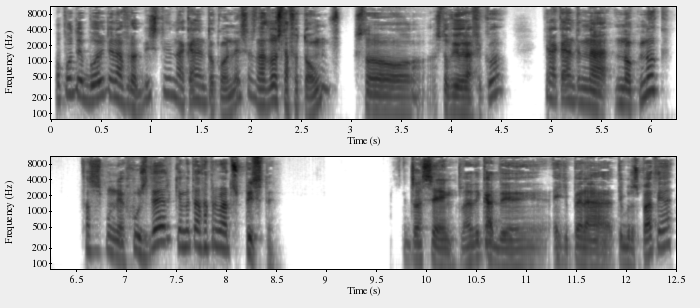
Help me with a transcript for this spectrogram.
οπότε μπορείτε να φροντίσετε να κάνετε το κονέ σας να δώσετε αυτό το oomph στο, στο βιογραφικό και να κάνετε ένα knock knock θα σας πούνε who's there και μετά θα πρέπει να τους πείσετε just saying δηλαδή κάντε εκεί πέρα την προσπάθεια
